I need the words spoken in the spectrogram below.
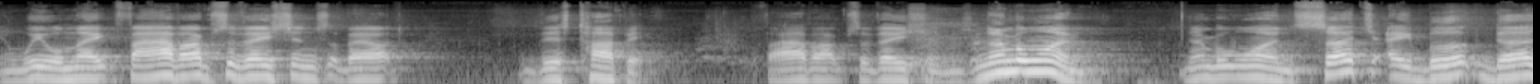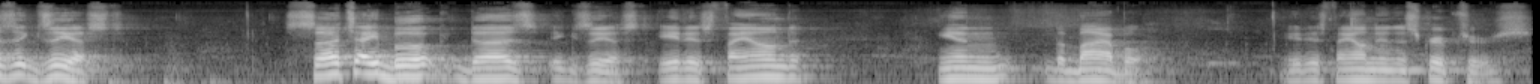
And we will make five observations about this topic. Five observations. Number one, number one, such a book does exist. Such a book does exist. It is found in the Bible. It is found in the scriptures.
